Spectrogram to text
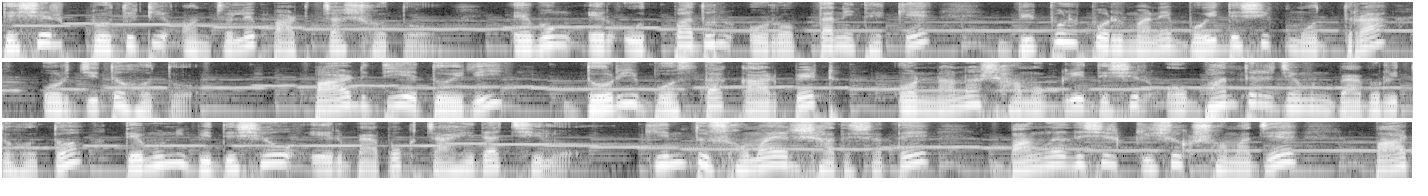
দেশের প্রতিটি অঞ্চলে পাট চাষ হতো এবং এর উৎপাদন ও রপ্তানি থেকে বিপুল পরিমাণে বৈদেশিক মুদ্রা অর্জিত হতো। পাট দিয়ে তৈরি দড়ি, বস্তা, কার্পেট ও নানা সামগ্রী দেশের অভ্যন্তরে যেমন ব্যবহৃত হতো, তেমনি বিদেশেও এর ব্যাপক চাহিদা ছিল। কিন্তু সময়ের সাথে সাথে বাংলাদেশের কৃষক সমাজে পাট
